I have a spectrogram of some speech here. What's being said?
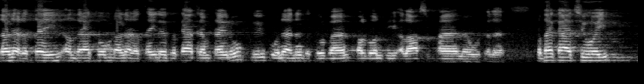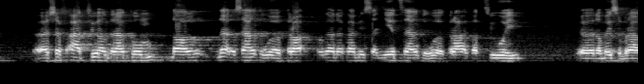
ដល់អ្នកដតីអន្តរាគមដល់អ្នកដតីលើប្រការត្រឹមត្រូវនោះគឺពួកអ្នកនឹងទទួលបានផលបុណ្យពីអល់ឡោះស៊ុបហានូតាឡាប៉ុន្តែការជួយសាហ្វអាតជួយអន្តរាគមដល់អ្នកសាងទង្វើអាក្រក់ព្រោះថាការមានសញ្ញេតសាងទង្វើអាក្រក់គាត់ជួយដើម្បីសម្រាល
